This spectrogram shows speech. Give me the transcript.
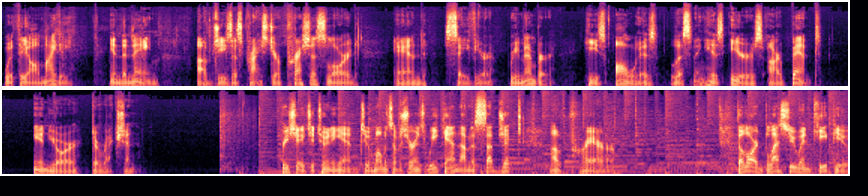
with the Almighty in the name of Jesus Christ, your precious Lord and Savior? Remember, He's always listening, His ears are bent in your direction. Appreciate you tuning in to Moments of Assurance Weekend on the subject of prayer. The Lord bless you and keep you.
